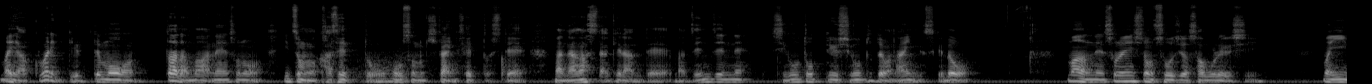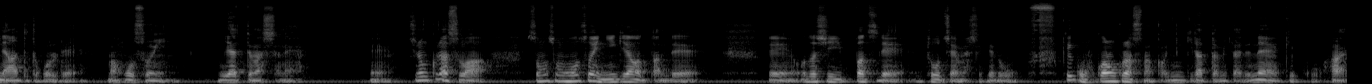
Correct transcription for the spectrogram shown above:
まあ、役割って言ってもただまあねそのいつものカセットを放送の機械にセットして、まあ、流すだけなんで、まあ、全然ね仕事っていう仕事ではないんですけどまあねそれにしても掃除はサボれるしまあいいなってところで、まあ、放送委員やってましたね。えーうちのクラスはそもそも放送員人気なかったんで、えー私一発で通っちゃいましたけど結構他のクラスなんか人気だったみたいでね結構はい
